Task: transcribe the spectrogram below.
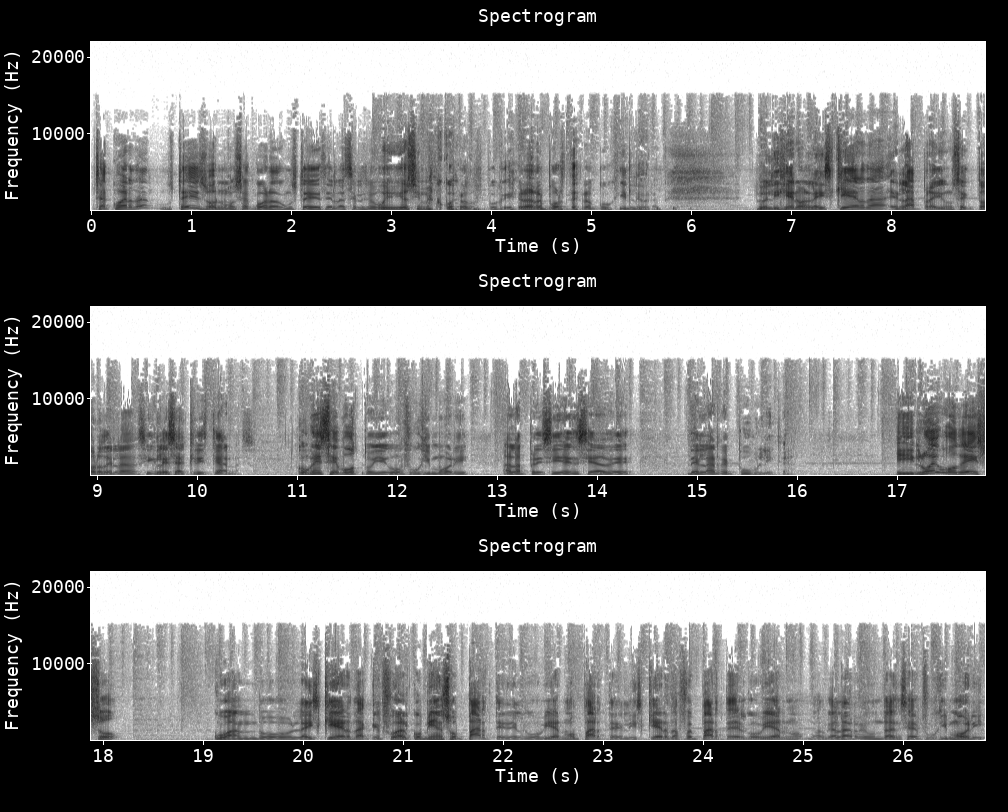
¿Se acuerdan? ¿Ustedes o no se acuerdan ustedes de la selección? Uy, yo sí me acuerdo, porque yo era reportero con Hildebrand. Lo eligieron la izquierda, el APRA y un sector de las iglesias cristianas. Con ese voto llegó Fujimori a la presidencia de, de la República. Y luego de eso, cuando la izquierda, que fue al comienzo parte del gobierno, parte de la izquierda fue parte del gobierno, valga la redundancia de Fujimori,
